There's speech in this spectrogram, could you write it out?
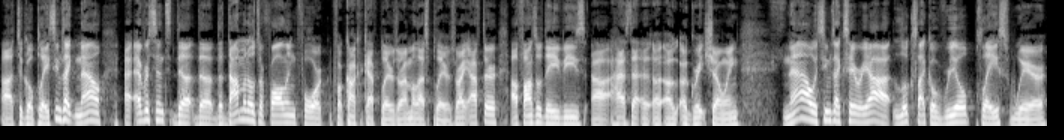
uh, to go play. It seems like now, uh, ever since the, the the dominoes are falling for for Concacaf players or MLS players, right? After Alphonso Davies has that a, a, a great showing, now it seems like Serie A looks like a real place where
